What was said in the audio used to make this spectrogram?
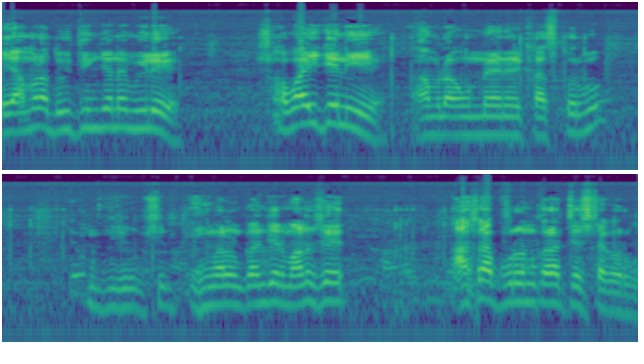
এই আমরা দুই তিনজনে মিলে সবাইকে নিয়ে আমরা উন্নয়নের কাজ করব এবং হিমালয়গঞ্জের মানুষের আশা পূরণ করার চেষ্টা করব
